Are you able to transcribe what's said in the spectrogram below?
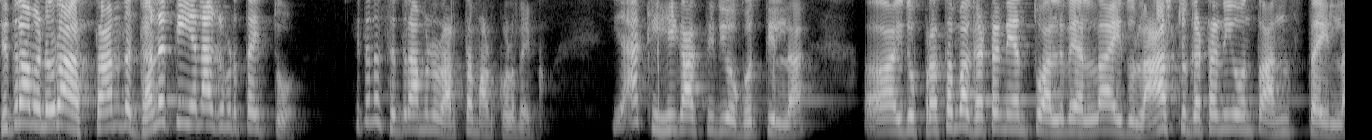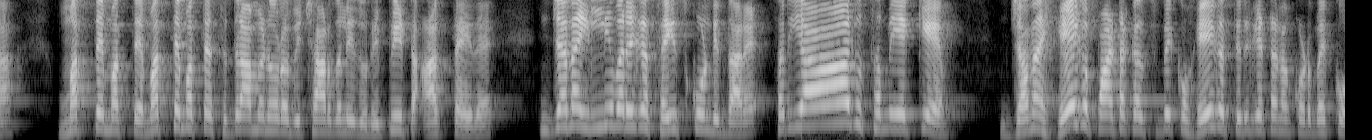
ಸಿದ್ದರಾಮಯ್ಯನವರ ಆ ಸ್ಥಾನದ ಘನತೆ ಏನಾಗ್ಬಿಡ್ತಾ ಇತ್ತು ಇದನ್ನು ಸಿದ್ದರಾಮಯ್ಯನವರು ಅರ್ಥ ಮಾಡ್ಕೊಳ್ಬೇಕು. ಯಾಕೆ ಹೀಗಾಗ್ತಿದೆಯೋ ಗೊತ್ತಿಲ್ಲ. ಇದು ಪ್ರಥಮ ಘಟನೆ ಅಂತೂ ಅಲ್ವೇ ಅಲ್ಲ, ಇದು ಲಾಸ್ಟ್ ಘಟನೆಯೂ ಅಂತೂ ಅನಿಸ್ತಾ ಇಲ್ಲ. ಮತ್ತೆ ಮತ್ತೆ ಮತ್ತೆ ಮತ್ತೆ ಸಿದ್ದರಾಮಯ್ಯವರ ವಿಚಾರದಲ್ಲಿ ಇದು ರಿಪೀಟ್ ಆಗ್ತಾ ಇದೆ. ಜನ ಇಲ್ಲಿವರೆಗೆ ಸಹಿಸ್ಕೊಂಡಿದ್ದಾರೆ. ಸರಿಯಾದ ಸಮಯಕ್ಕೆ ಜನ ಹೇಗೆ ಪಾಠ ಕಲಿಸ್ಬೇಕು, ಹೇಗೆ ತಿರುಗೇಟನ ಕೊಡಬೇಕು,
